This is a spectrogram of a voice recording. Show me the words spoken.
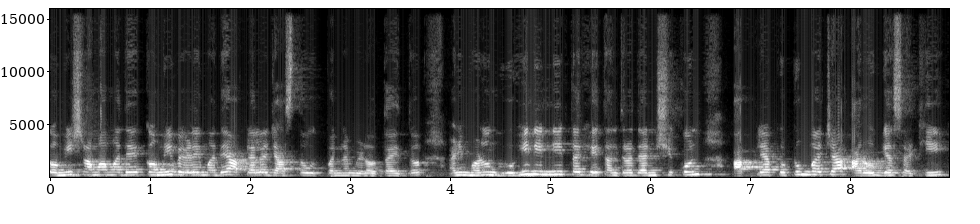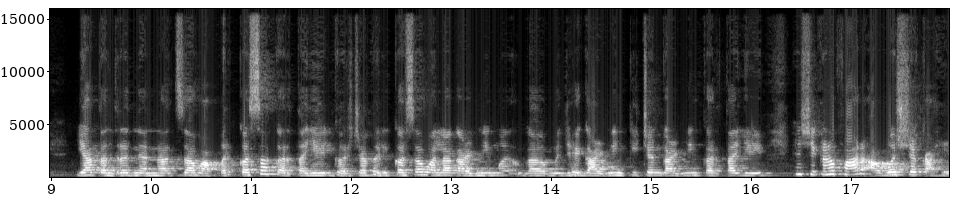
कमी श्रमामध्ये कमी वेळेमध्ये आपल्याला जास्त उत्पन्न मिळवता येतं. आणि म्हणून गृहिणींनी तर हे तंत्रज्ञान शिकून आपल्या कुटुंबाच्या आरोग्यासाठी या तंत्रज्ञानाचा वापर कसा करता येईल घरच्या घरी कसं मला गार्डनिंग म्हणजे हे गार्डनिंग किचन गार्डनिंग करता येईल हे शिकणं फार आवश्यक आहे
